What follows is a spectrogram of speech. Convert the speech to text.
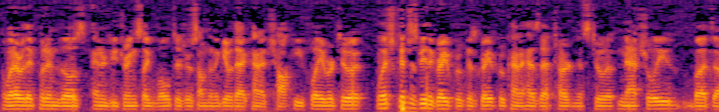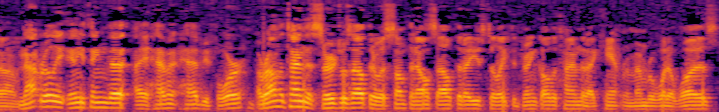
whatever they put into those energy drinks like Voltage or something to give it that kind of chalky flavor to it. Which could just be the grapefruit because grapefruit kind of has that tartness to it naturally. But um, not really anything that I haven't had before. Around the time that Surge was out, there was something else out that I used to like to drink all the time that I can't remember what it was.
